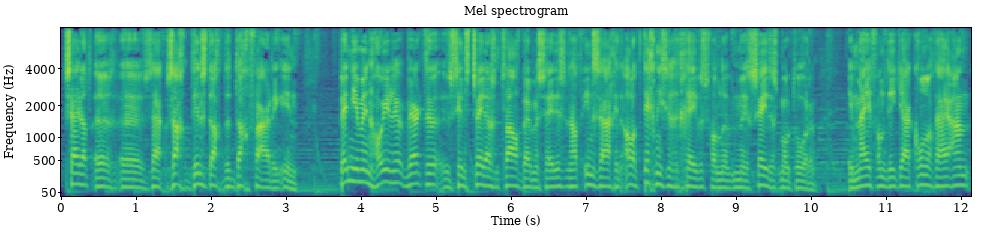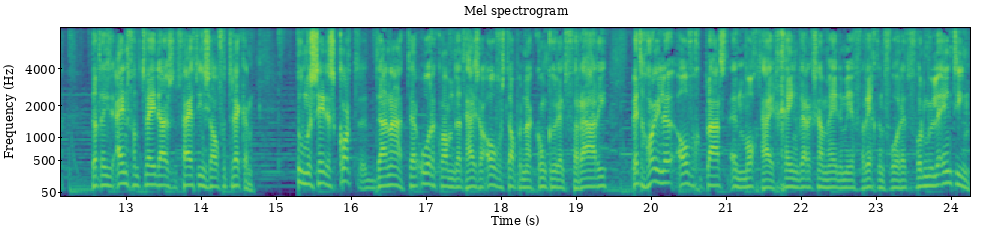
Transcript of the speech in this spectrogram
zei dat, uh, zag dinsdag de dagvaarding in. Benjamin Hoyle werkte sinds 2012 bij Mercedes... en had inzage in alle technische gegevens van de Mercedes-motoren. In mei van dit jaar kondigde hij aan dat hij eind van 2015 zou vertrekken. Toen Mercedes kort daarna ter oren kwam dat hij zou overstappen naar concurrent Ferrari... werd Hoyle overgeplaatst en mocht hij geen werkzaamheden meer verrichten voor het Formule 1-team.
